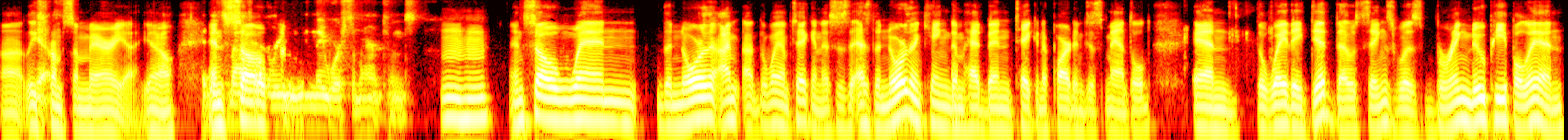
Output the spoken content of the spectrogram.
uh, at least from samaria you know? And, And so- and they were samaritans. Hmm and so when the northern i'm uh, the way i'm taking this is as the northern kingdom had been taken apart and dismantled and the way they did those things was bring new people in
